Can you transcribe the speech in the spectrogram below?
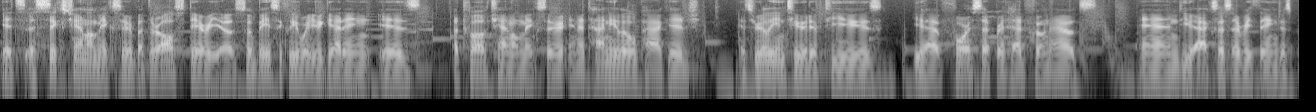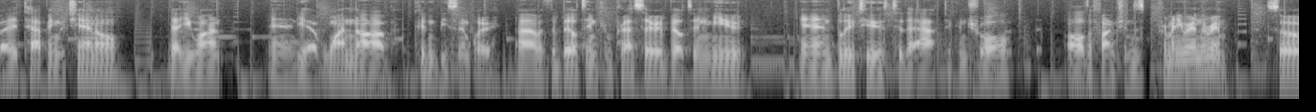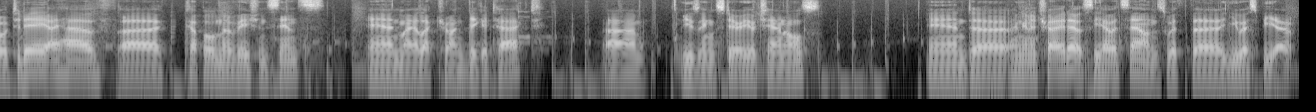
it's a six channel mixer, but they're all stereo. So basically what you're getting is a 12 channel mixer in a tiny little package. It's really intuitive to use. You have four separate headphone outs and you access everything just by tapping the channel that you want and you have one knob, couldn't be simpler, uh, with a built-in compressor, built-in mute, and Bluetooth to the app to control all the functions from anywhere in the room. So today I have a couple Novation synths and my Elektron Digitakt um, using stereo channels. And uh, I'm going to try it out, see how it sounds with the USB out.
